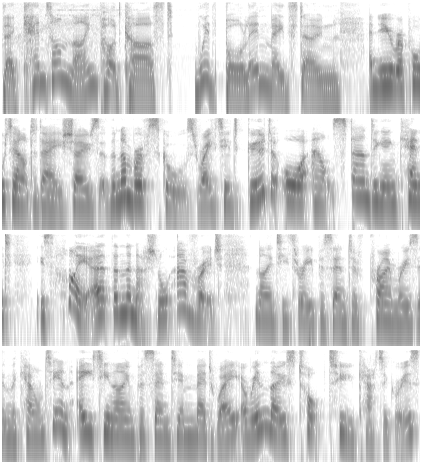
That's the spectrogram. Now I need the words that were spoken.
The Kent Online Podcast with Ball in Maidstone. A new report out today shows that the number of schools rated good or outstanding in Kent is higher than the national average. 93% of primaries in the county and 89% in Medway are in those top two categories.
